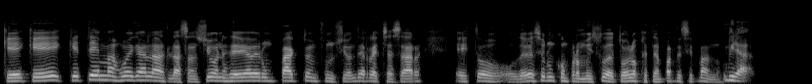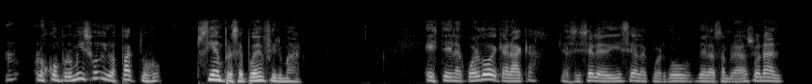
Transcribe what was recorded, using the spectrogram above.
¿qué, qué, qué tema juegan las, las, sanciones? ¿Debe haber un pacto en función de rechazar esto o debe ser un compromiso de todos los que estén participando? Mira, los compromisos y los pactos siempre se pueden firmar. Este, el acuerdo de Caracas, que así se le dice al acuerdo de la Asamblea Nacional,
